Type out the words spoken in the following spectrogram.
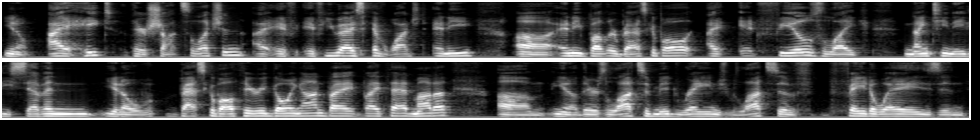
You know, I hate their shot selection. I, if if you guys have watched any uh, any Butler basketball, I it feels like 1987, you know, basketball theory going on by by Thad Matta. Um, you know, there's lots of mid range, lots of fadeaways, and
